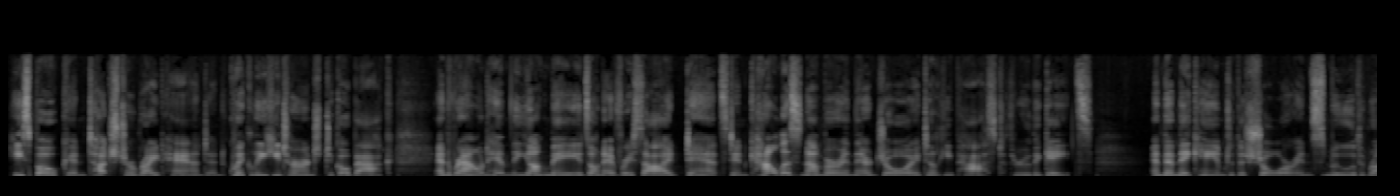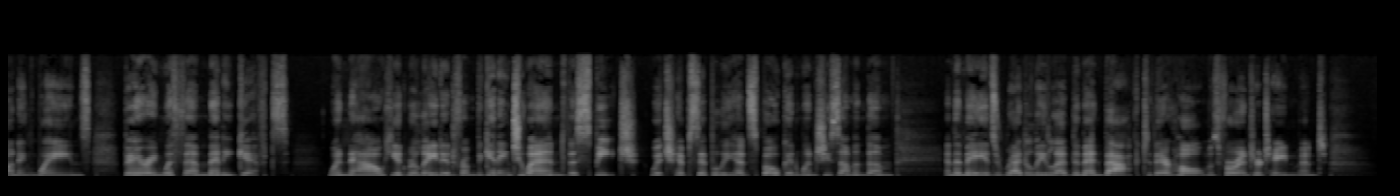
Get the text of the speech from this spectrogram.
He spoke and touched her right hand, and quickly he turned to go back, and round him the young maids on every side danced in countless number in their joy till he passed through the gates. And then they came to the shore in smooth running wains, bearing with them many gifts. When now he had related from beginning to end the speech which Hypsipyle had spoken when she summoned them, and the maids readily led the men back to their homes for entertainment.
